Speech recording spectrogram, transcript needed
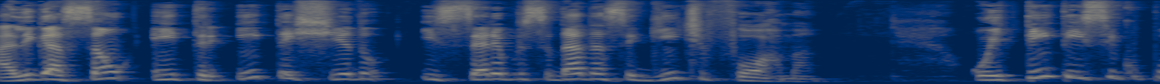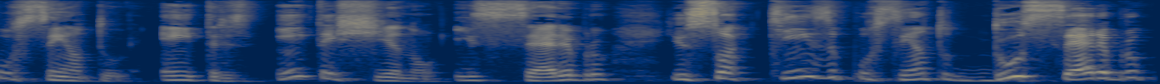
a ligação entre intestino e cérebro se dá da seguinte forma: 85% entre intestino e cérebro e só 15% do cérebro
